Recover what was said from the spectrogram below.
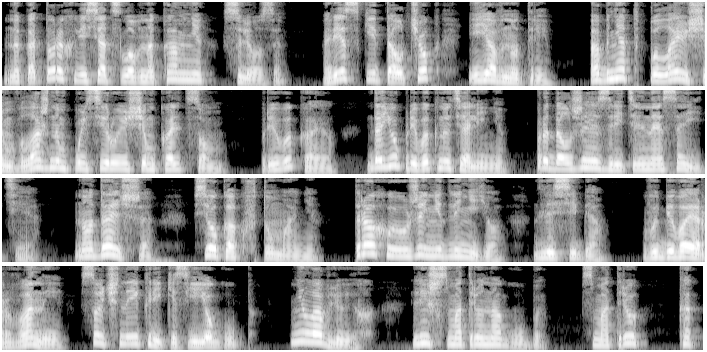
на которых висят словно камни слезы. Резкий толчок, и я внутри. Обнят пылающим, влажным, пульсирующим кольцом. Привыкаю. Даю привыкнуть Алине, продолжая зрительное соитие. Но дальше все как в тумане. Трахаю уже не для нее, для себя. Выбивая рваные, сочные крики с ее губ. Не ловлю их, лишь смотрю на губы. Смотрю, как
